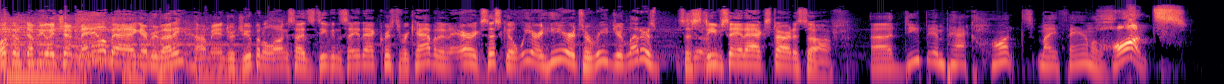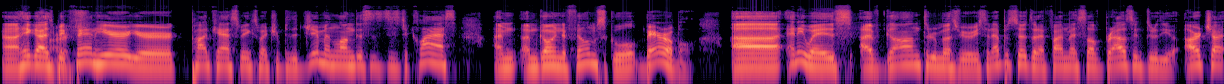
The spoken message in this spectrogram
Welcome to WHM Mailbag, everybody. I'm Andrew Jupin alongside Stephen Sajdak, Christopher Cabin, and Eric Szyszka. We are here to read your letters. So, Steve Sajdak, start us off. Uh, Deep Impact haunts my family. Haunts. Uh, hey guys, big fan here. Your podcast makes my trip to the gym and long distances to class. I'm I'm going to film school bearable. Uh, anyways, I've gone through most of your recent episodes and I find myself browsing through the archive.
